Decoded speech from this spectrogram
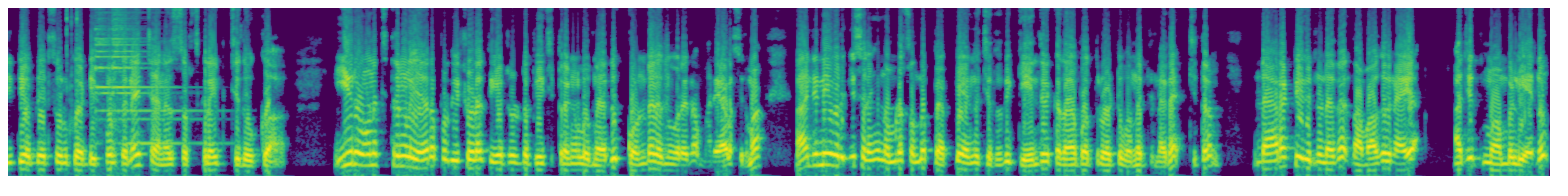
ടി ടി അപ്ഡേറ്റ്സുകൾക്കും ഇപ്പോൾ തന്നെ ചാനൽ സബ്സ്ക്രൈബ് ചെയ്ത് നോക്കുക ഈ ഒരു ഓണചിത്രങ്ങൾ ഏറെ പ്രതീക്ഷയോടെ തിയേറ്ററിൽ എത്തിയ ചിത്രങ്ങളിൽ ഒന്നായത് കൊണ്ടൽ എന്ന് പറയുന്ന മലയാള സിനിമ ആന്റണി വർഗീസ് അല്ലെങ്കിൽ നമ്മുടെ സ്വന്തം പെപ്പ എന്ന ചിത്രത്തിൽ കേന്ദ്ര കഥാപാത്രമായിട്ട് വന്നിട്ടുണ്ടായിരുന്ന ചിത്രം ഡയറക്ട് ചെയ്തിട്ടുണ്ടായിരുന്ന നവാഗതനായ അജിത് മാമ്പള്ളിയായിരുന്നു.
